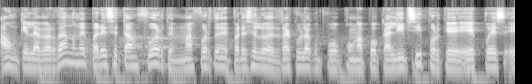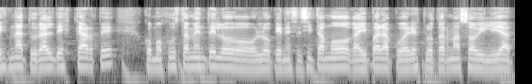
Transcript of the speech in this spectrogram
Aunque la verdad no me parece tan fuerte, más fuerte me parece lo de Drácula con, Apocalipsis porque es, pues, es natural descarte como justamente lo, que necesita Modo Guy para poder explotar más su habilidad.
